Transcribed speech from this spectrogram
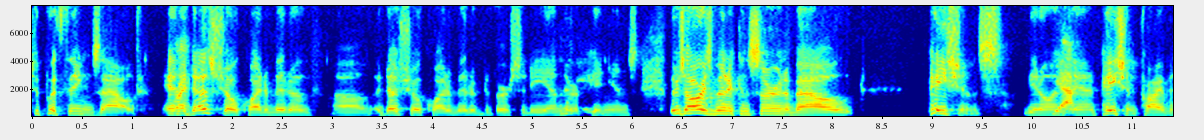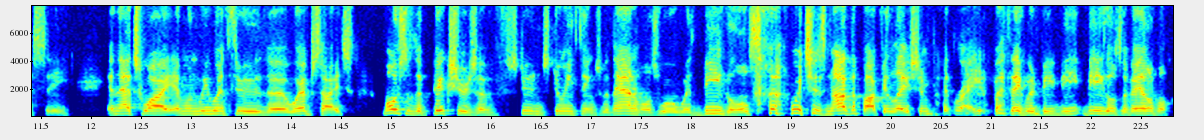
to put things out, and right. it does show quite a bit of uh, it does show quite a bit of diversity and their right. opinions. There's always been a concern about patients, you know, yeah. and, and patient privacy, and that's why. And when we went through the websites, most of the pictures of students doing things with animals were with beagles, which is not the population, but right. but they would be, be beagles available,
